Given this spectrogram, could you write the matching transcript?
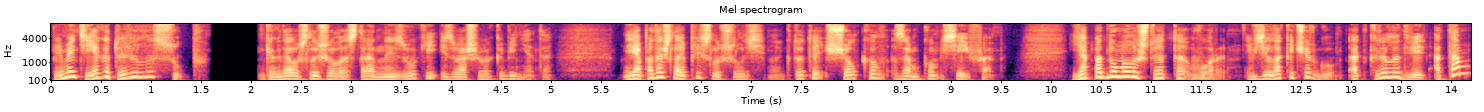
Понимаете, я готовила суп, когда услышала странные звуки из вашего кабинета. Я подошла и прислушалась. Кто-то щелкал замком сейфа. Я подумала, что это воры. Взяла кочергу, открыла дверь, а там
